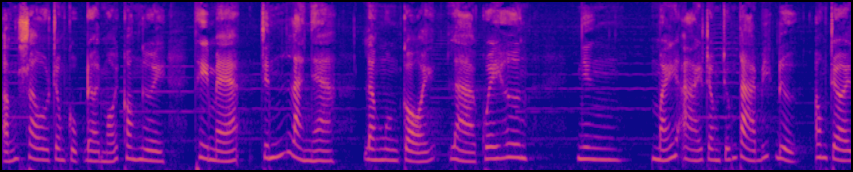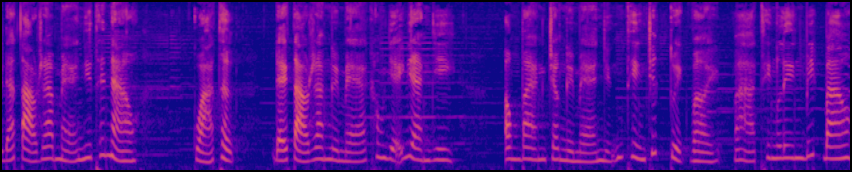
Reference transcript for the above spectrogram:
Ẩn sâu trong cuộc đời mỗi con người thì mẹ chính là nhà, là nguồn cội, là quê hương. Nhưng mấy ai trong chúng ta biết được ông trời đã tạo ra mẹ như thế nào? Quả thực, để tạo ra người mẹ không dễ dàng gì. Ông ban cho người mẹ những thiên chức tuyệt vời và thiên liêng biết bao.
